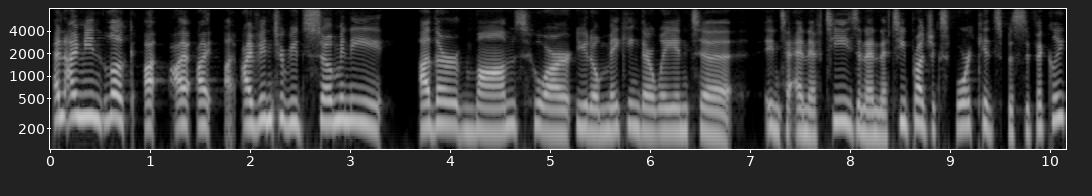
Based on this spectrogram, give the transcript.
and i mean look I, I i i've interviewed so many other moms who are you know making their way into into nfts and nft projects for kids specifically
